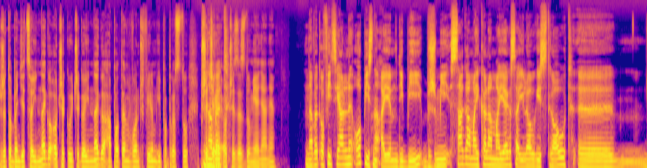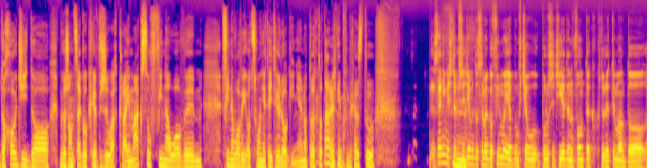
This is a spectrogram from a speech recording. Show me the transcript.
że to będzie co innego, oczekuj czego innego, a potem włącz film i po prostu przecieraj Nawet... oczy ze zdumienia, nie? Nawet oficjalny opis na IMDb brzmi saga Michaela Myersa i Laurie Strode yy, dochodzi do mrożącego krew w żyłach klimaksu w finałowym, finałowej odsłonie tej trylogii. Nie? No to totalnie po prostu Zanim jeszcze hmm. przejdziemy do samego filmu, ja bym chciał poruszyć jeden wątek, który ty, do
